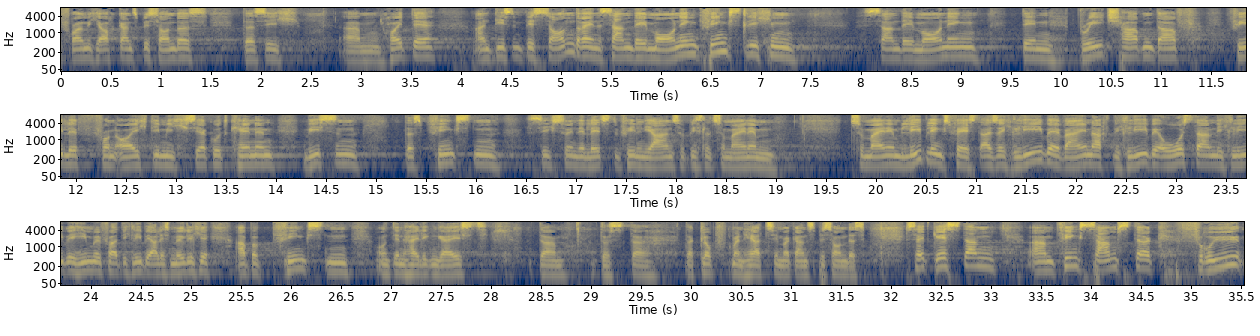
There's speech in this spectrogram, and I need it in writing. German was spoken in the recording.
ich freue mich auch ganz besonders, dass ich ähm, heute an diesem besonderen Sunday Morning, pfingstlichen Sunday Morning, den Breach haben darf. Viele von euch, die mich sehr gut kennen, wissen, dass Pfingsten sich so in den letzten vielen Jahren so ein bisschen zu meinem zu meinem Lieblingsfest. Also ich liebe Weihnachten, ich liebe Ostern, ich liebe Himmelfahrt, ich liebe alles Mögliche, aber Pfingsten und den Heiligen Geist, da, das, da, da klopft mein Herz immer ganz besonders. Seit gestern, ähm, Pfingstsamstag früh,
